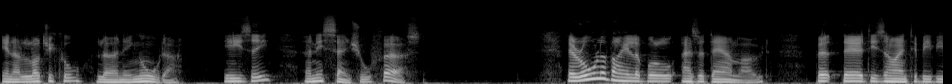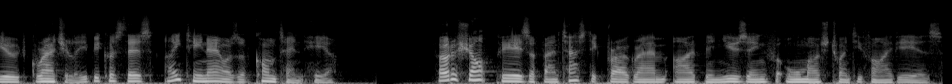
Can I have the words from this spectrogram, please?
in a logical learning order, easy and essential first. They're all available as a download, but they're designed to be viewed gradually because there's 18 hours of content here. Photoshop is a fantastic program I've been using for almost 25 years.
